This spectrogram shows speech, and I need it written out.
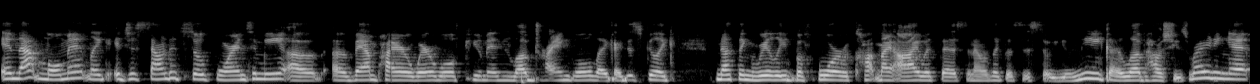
in that moment, like it just sounded so foreign to me a, a vampire, werewolf, human love triangle. Like I just feel like nothing really before caught my eye with this. And I was like, this is so unique. I love how she's writing it.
